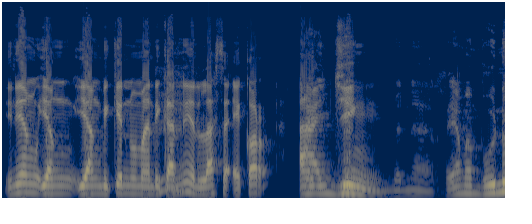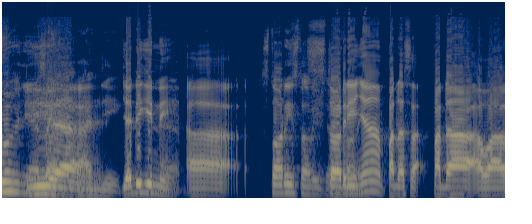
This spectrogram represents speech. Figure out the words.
Ini yang yang yang bikin memandikan ini adalah seekor anjing. Benar. Yang membunuhnya Iya. seekor anjing. Jadi gini, Benar. eh, story story. storynya pada sa- pada awal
